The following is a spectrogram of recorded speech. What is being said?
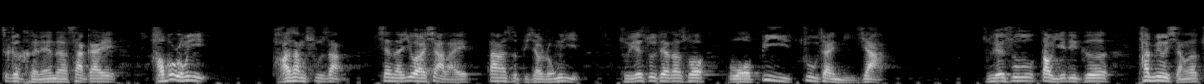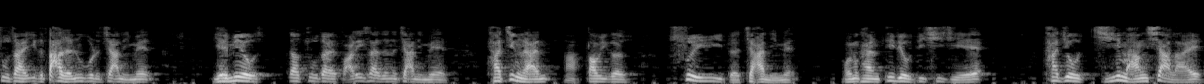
这个可怜的沙该，好不容易爬上树上，现在又要下来，当然是比较容易。主耶稣对他说：“我必住在你家。”主耶稣到耶利哥。他没有想到住在一个大人物的家里面，也没有要住在法利赛人的家里面，他竟然啊到一个税吏的家里面。我们看第六、第七节，他就急忙下来，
